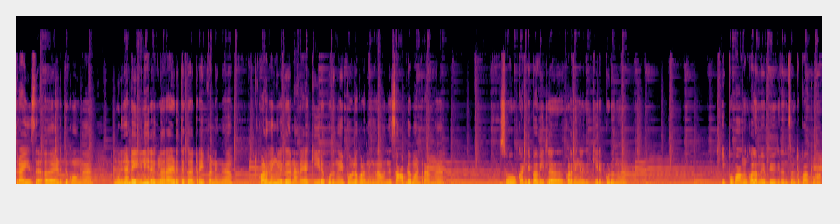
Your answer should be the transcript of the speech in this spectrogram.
த்ரைஸ் எடுத்துக்கோங்க. முடிஞ்சால் டெய்லி ரெகுலராக எடுத்துக்க ட்ரை பண்ணுங்கள் குழந்தைங்களுக்கு நிறையா கீரை கொடுங்க. இப்போ உள்ள குழந்தைங்கலாம் வந்து சாப்பிட மாட்றாங்க. ஸோ கண்டிப்பாக வீட்டில் குழந்தைங்களுக்கு கீரை கொடுங்க. இப்போ வாங்க குழம்பு எப்படி வைக்கிறதுன்னு சொல்லிட்டு பார்க்கலாம்.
